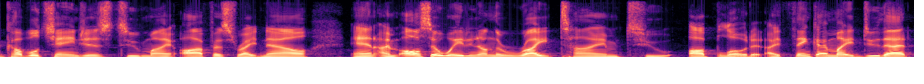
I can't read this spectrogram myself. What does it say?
couple changes to my office right now, and I'm also waiting on the right time to upload it. I think I might do that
